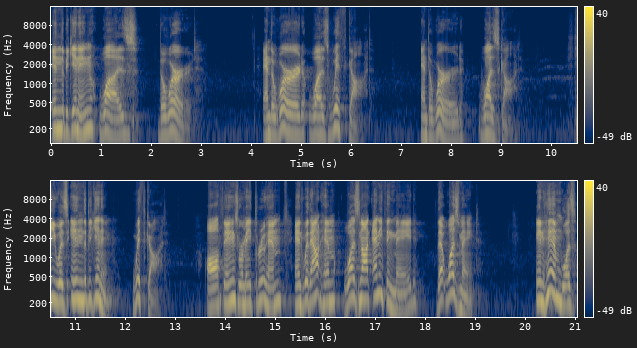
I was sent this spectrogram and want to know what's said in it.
In the beginning was the Word, and the Word was with God, and the Word was God. He was in the beginning with God. All things were made through him, and without him was not anything made that was made. In him was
